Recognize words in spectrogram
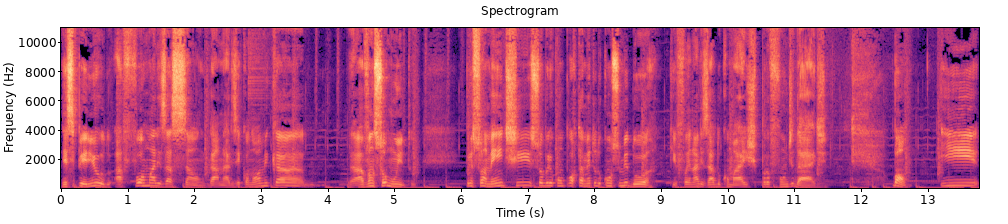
Nesse período, a formalização da análise econômica avançou muito, principalmente sobre o comportamento do consumidor, que foi analisado com mais profundidade. Bom, e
